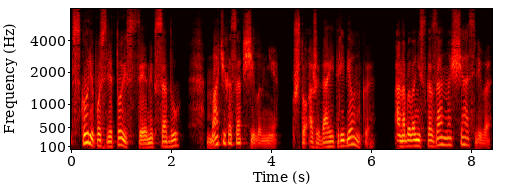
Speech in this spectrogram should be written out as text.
Вскоре после той сцены в саду мачеха сообщила мне, что ожидает ребенка. Она была несказанно счастлива,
